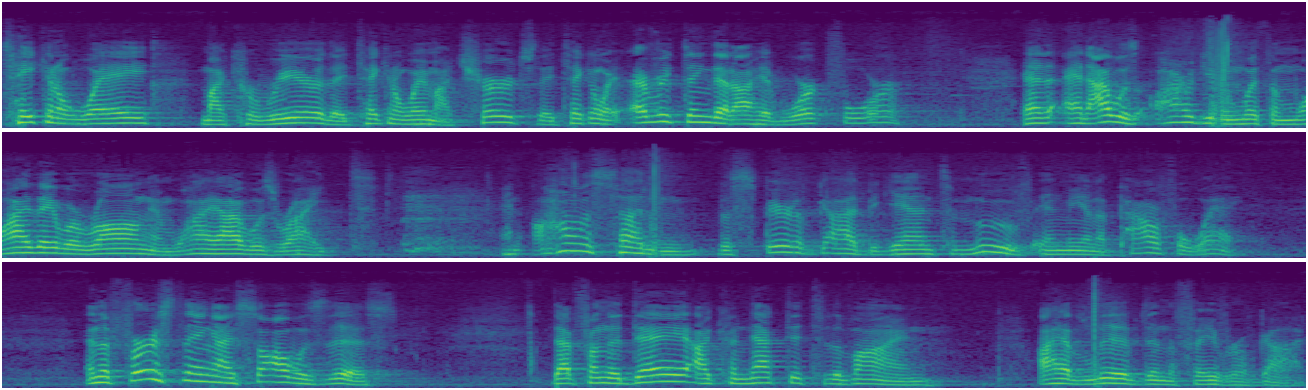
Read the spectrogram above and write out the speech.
taken away my career. They'd taken away my church. They'd taken away everything that I had worked for. And, and I was arguing with them why they were wrong and why I was right. And all of a sudden, the Spirit of God began to move in me in a powerful way. And the first thing I saw was this that from the day I connected to the vine, I have lived in the favor of God.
